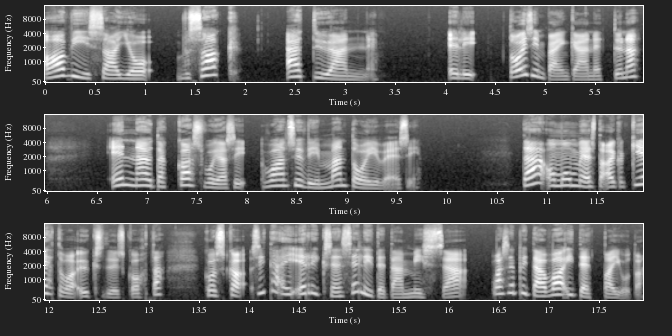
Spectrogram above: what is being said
avisajo vsak ätyänne. Eli toisinpäin käännettynä, en näytä kasvojasi, vaan syvimmän toiveesi. Tämä on mun mielestä aika kiehtova yksityiskohta, koska sitä ei erikseen selitetä missään, vaan se pitää vaan itse tajuta.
